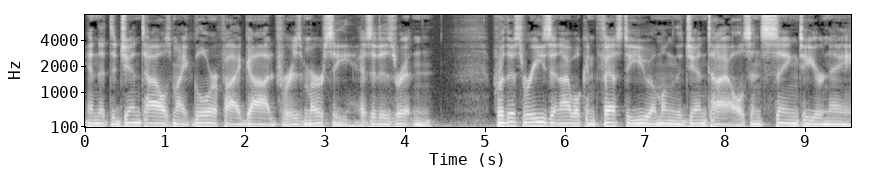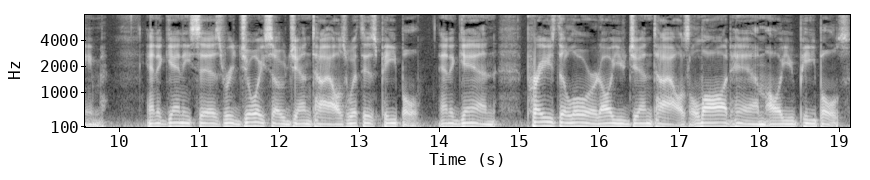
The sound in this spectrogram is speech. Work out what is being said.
and that the Gentiles might glorify God for his mercy, as it is written. For this reason I will confess to you among the Gentiles and sing to your name. And again he says, Rejoice, O Gentiles, with his people. And again, Praise the Lord, all you Gentiles. Laud him, all you peoples.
